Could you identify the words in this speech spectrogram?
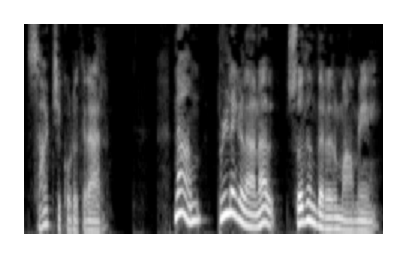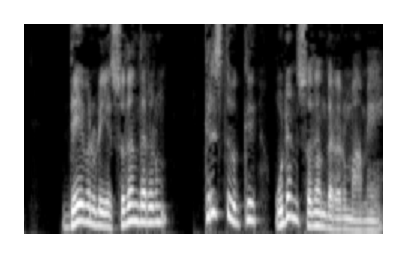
சாட்சி கொடுக்கிறார். நாம் பிள்ளைகளானால் சுதந்திரருமாமே தேவனுடைய சுதந்திரரும் கிறிஸ்துவுக்கு உடன் சுதந்திரருமாமே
